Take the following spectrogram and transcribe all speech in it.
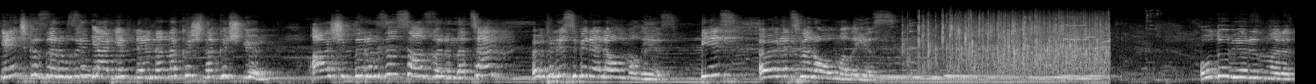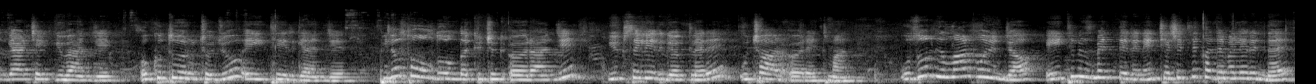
genç kızlarımızın gergeflerine nakış nakış gül. Aşıklarımızın sazlarında tel, öpülesi bir el olmalıyız. Biz öğretmen olmalıyız. Odur yarınların gerçek güvenci, okutur çocuğu eğitir genci. Pilot olduğunda küçük öğrenci, yükselir göklere, uçar öğretmen. Uzun yıllar boyunca eğitim hizmetlerinin çeşitli kademelerinde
